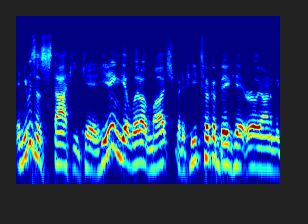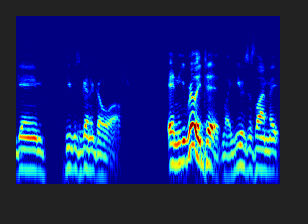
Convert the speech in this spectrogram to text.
and he was a stocky kid. He didn't get lit up much, but if he took a big hit early on in the game, he was going to go off. And he really did. Like he was his line mate,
